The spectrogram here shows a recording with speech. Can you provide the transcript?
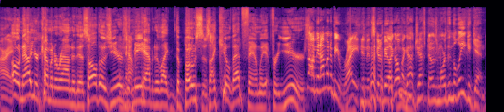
All right. Oh, now you're coming around to this. All those years now- of me having to like the Boses, I killed that family for years. No, I mean, I'm going to be right, and it's going to be like, oh my God, Jeff knows more than the league again.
